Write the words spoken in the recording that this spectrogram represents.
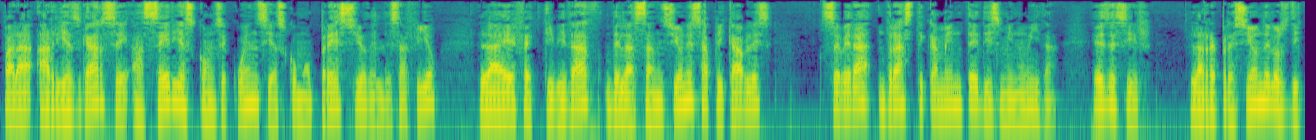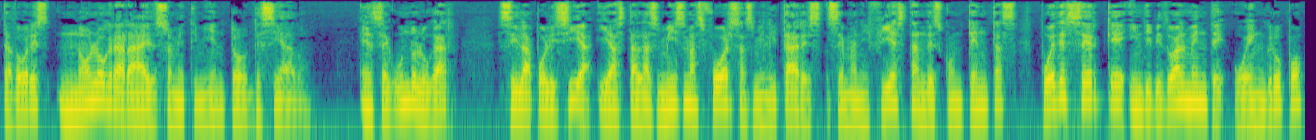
para arriesgarse a serias consecuencias como precio del desafío, la efectividad de las sanciones aplicables se verá drásticamente disminuida, es decir, la represión de los dictadores no logrará el sometimiento deseado. En segundo lugar, si la policía y hasta las mismas fuerzas militares se manifiestan descontentas, puede ser que individualmente o en grupo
